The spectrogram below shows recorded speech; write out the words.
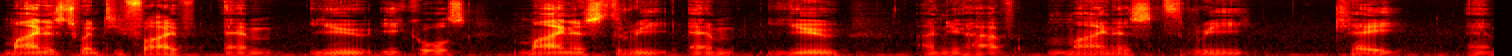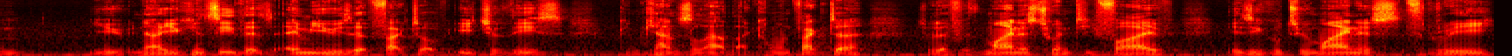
minus 25 mu equals minus 3 mu, and you have minus 3 k mu. Now you can see that mu is a factor of each of these. Can cancel out that common factor. So we're left with minus 25 is equal to minus 3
